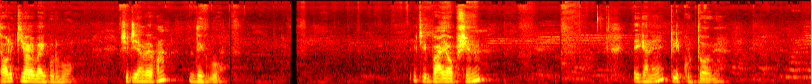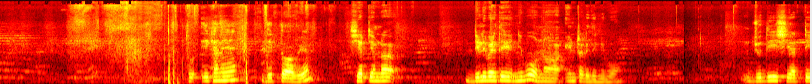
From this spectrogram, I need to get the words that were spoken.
তাহলে কীভাবে বাই করব? সেটি আমরা এখন দেখব। এটি বাই অপশন এখানে ক্লিক করতে হবে। তো এখানে দেখতে হবে শেয়ারটি আমরা ডেলিভারিতে নিব না ইন্টারেতে নিব? যদি শেয়ারটি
